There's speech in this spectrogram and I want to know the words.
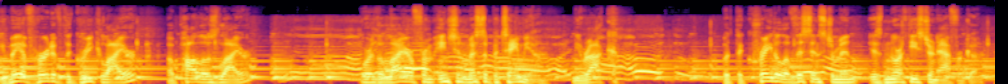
You may have heard of the Greek lyre, Apollo's lyre, or the lyre from ancient Mesopotamia, Iraq. But the cradle of this instrument is northeastern Africa.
